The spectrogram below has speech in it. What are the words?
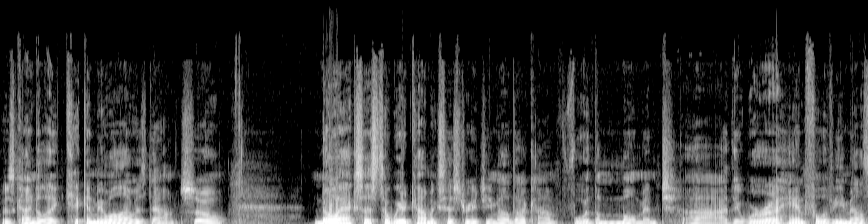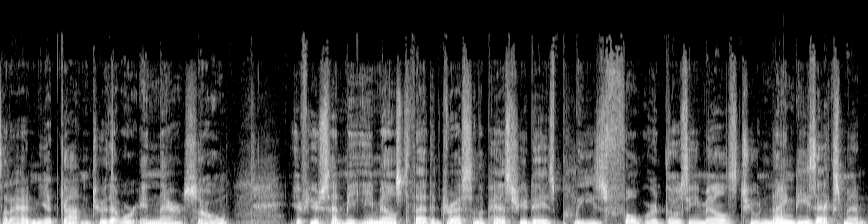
was kind of like kicking me while I was down. So, no access to weirdcomicshistory at gmail.com for the moment. Uh, there were a handful of emails that I hadn't yet gotten to that were in there. So, if you sent me emails to that address in the past few days, please forward those emails to 90sxmen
